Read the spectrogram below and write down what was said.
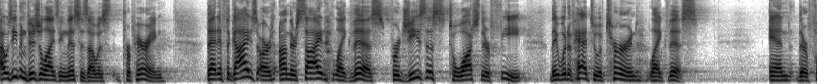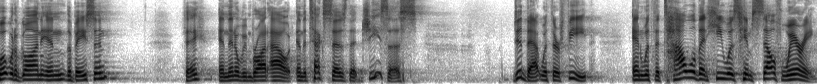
I was even visualizing this as I was preparing that if the guys are on their side like this, for Jesus to wash their feet, they would have had to have turned like this. And their foot would have gone in the basin, okay, and then it would have been brought out. And the text says that Jesus did that with their feet and with the towel that he was himself wearing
